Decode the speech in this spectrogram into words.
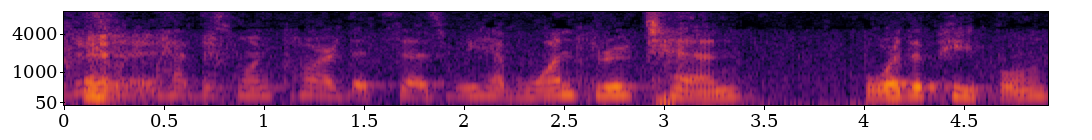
I have this one card that says we have one through ten for the people.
